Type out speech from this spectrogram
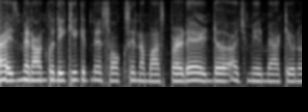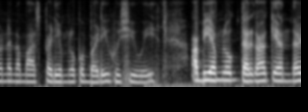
गाइस मेरा उनको देखिए, कितने शौक से नमाज़ पढ़ रहे हैं एंड अजमेर में आके उन्होंने नमाज़ पढ़ी, हम लोग को बड़ी खुशी हुई। अभी हम लोग दरगाह के अंदर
